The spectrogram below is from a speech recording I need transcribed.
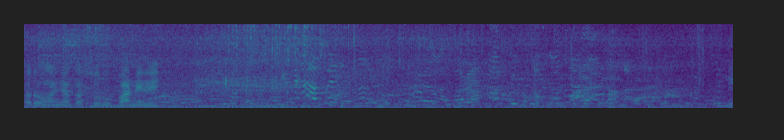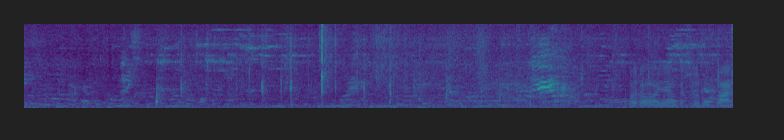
Barongannya kesurupan ini. Barongannya kesurupan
